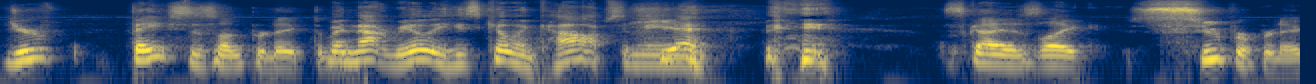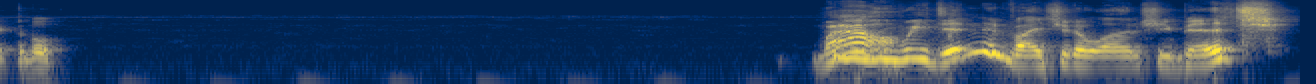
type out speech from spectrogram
Your face is unpredictable. but not really. He's killing cops. I mean, yeah. this guy is like super predictable. wow. We didn't invite you to lunch, you bitch.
